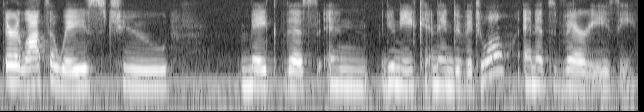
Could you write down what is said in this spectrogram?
There are lots of ways to make this in unique and individual, and it's very easy.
